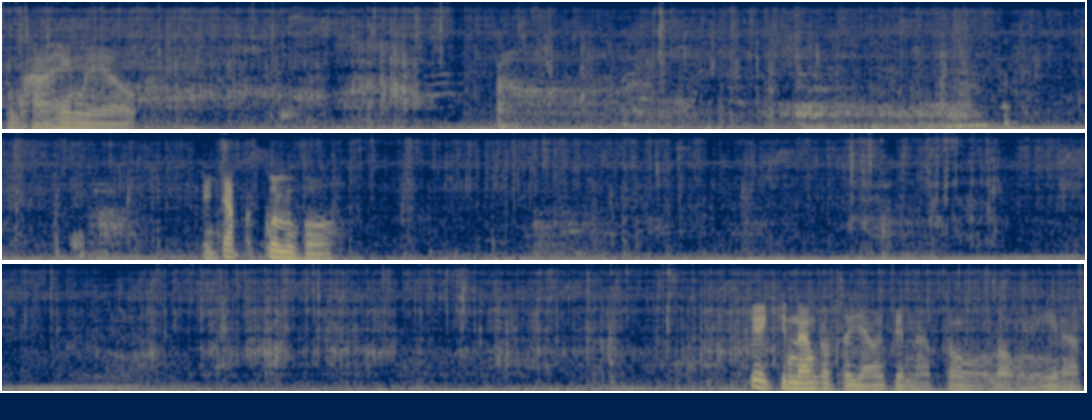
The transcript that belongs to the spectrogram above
ตรงขาแห้งแล้ว เองจับกุลูกพอเจ๊กินน้ำกับสายางไม่เป็นนะครับ ต้องลองอย่างนี้นะครับ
